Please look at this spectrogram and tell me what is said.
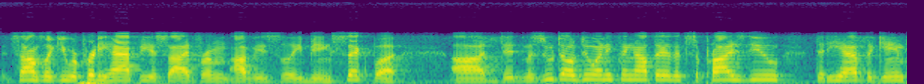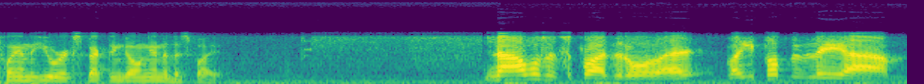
it sounds like you were pretty happy aside from obviously being sick, but Uh, did Mizuto do anything out there that surprised you? Did he have the game plan that you were expecting going into this fight? No, I wasn't surprised at all. Uh, like he probably, um,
